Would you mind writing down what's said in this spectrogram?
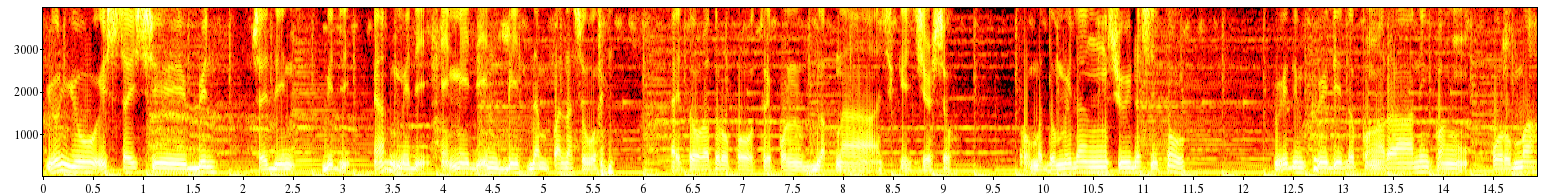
Yun US size 7 sa din made, ah, made, made in Vietnam pala sorry ito katropa triple black na Skechers oh. oh madumi lang suilas nito oh. Pwedeng pwede na pang running, pang forma.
